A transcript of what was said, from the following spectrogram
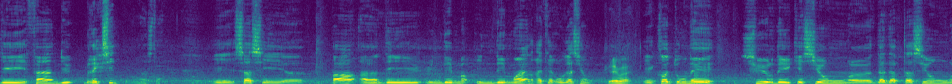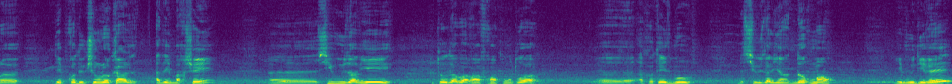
les fins du Brexit pour l'instant. Et ça, c'est euh, pas un des, une, des, une, des, moindres interrogations. Vrai. Et quand on est sur des questions d'adaptation des productions locales à des marchés, si vous aviez, plutôt d'avoir un franc-comtois à côté de vous, si vous aviez un Normand, il vous dirait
